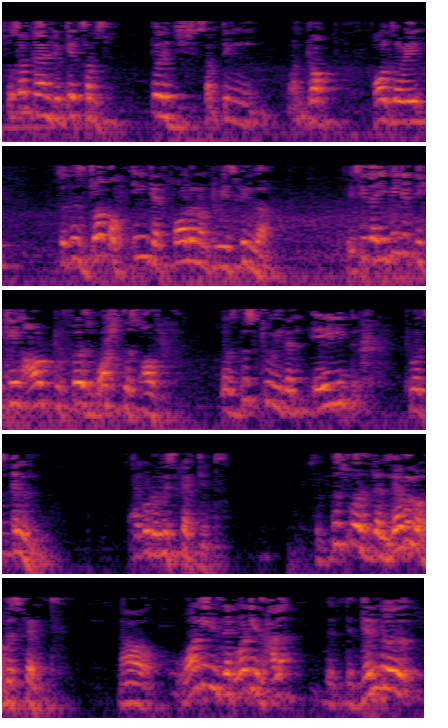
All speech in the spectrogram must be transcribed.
So sometimes you get some spillage, something, one drop falls away. So this drop of ink had fallen onto his finger. You see, they immediately came out to first wash this off. Because this too is an aid towards ilm. I got to respect it. So this was the level of respect. Now, one is that what is halal, the, the general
